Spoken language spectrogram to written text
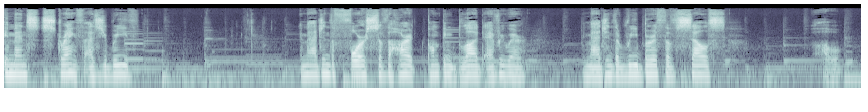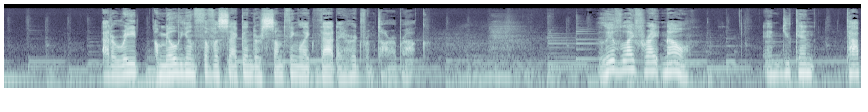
immense strength as you breathe. Imagine the force of the heart pumping blood everywhere. Imagine the rebirth of cells oh, at a rate a millionth of a second or something like that, I heard from Tara Brach. Live life right now, and you can tap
